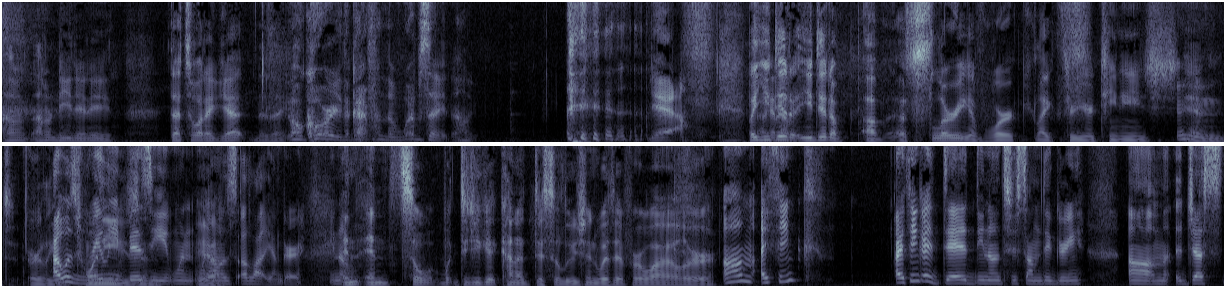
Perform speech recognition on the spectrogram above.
I don't. I don't need any. That's what I get. It's like, oh, Corey, the guy from the website. I'm like, yeah. But you did have- you did a, a a slurry of work like through your teenage and early. Mm-hmm. I was 20s really and- busy when, when yeah. I was a lot younger. You know, And and so, what, did you get kind of disillusioned with it for a while, or Um, I think, I think I did. You know, to some degree, um, just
